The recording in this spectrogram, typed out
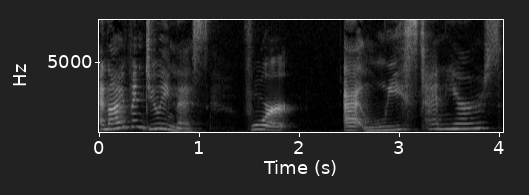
And I've been doing this for at least ten years.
